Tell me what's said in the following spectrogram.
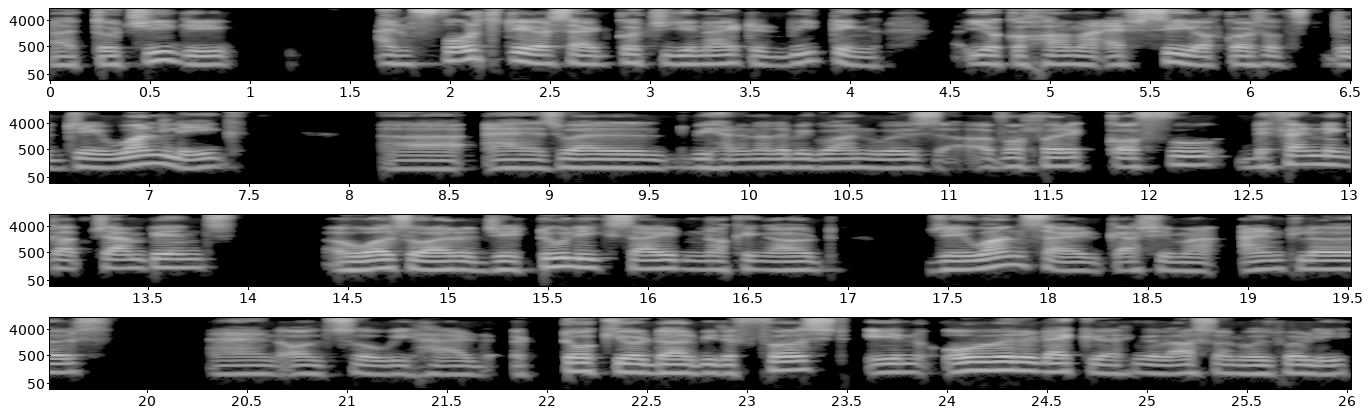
uh, Tochigi. And fourth tier side Kochi United beating Yokohama FC, of course, of the J1 League. Uh, as well, we had another big one was uh, Kofu, defending cup champions, uh, who also are J2 league side, knocking out J1 side Kashima Antlers. And also, we had a Tokyo Derby, the first in over a decade. I think the last one was probably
